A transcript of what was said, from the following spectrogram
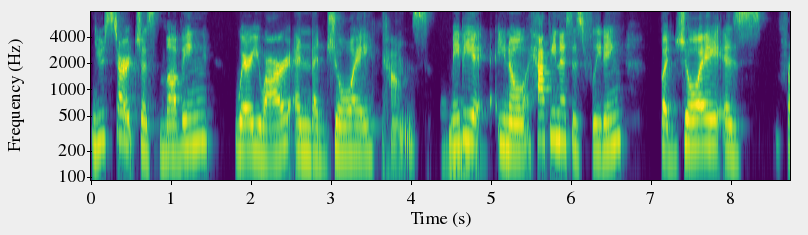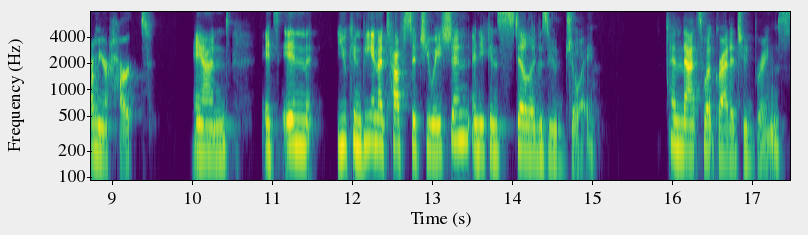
you start just loving where you are and the joy comes. Maybe, mm-hmm. you know, happiness is fleeting, but joy is from your heart. And it's in, you can be in a tough situation and you can still exude joy. And that's what gratitude brings.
